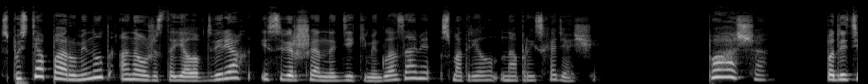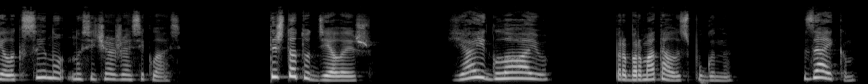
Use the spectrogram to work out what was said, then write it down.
Спустя пару минут она уже стояла в дверях и совершенно дикими глазами смотрела на происходящее. «Паша!» Подлетела к сыну, но сейчас же осеклась. Ты что тут делаешь?» «Я иглаю», — пробормотал испуганно. Зайкам,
